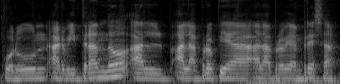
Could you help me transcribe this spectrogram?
por un arbitrando a, la propia, a la propia empresa.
